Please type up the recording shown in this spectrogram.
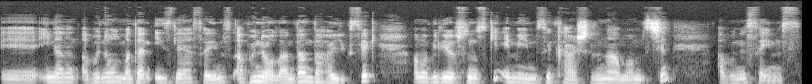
Ee, inanın abone olmadan izleyen sayımız abone olandan daha yüksek. Ama biliyorsunuz ki emeğimizin karşılığını almamız için abone sayımız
